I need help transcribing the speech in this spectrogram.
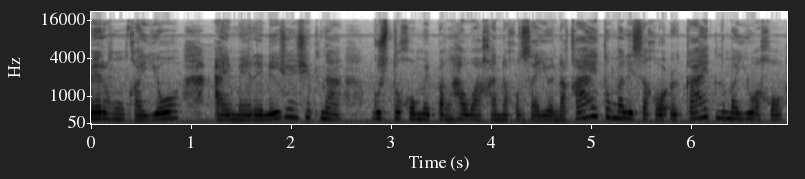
Pero kung kayo ay may relationship na gusto ko may panghawakan ako sa'yo na kahit umalis ako or kahit lumayo ako,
